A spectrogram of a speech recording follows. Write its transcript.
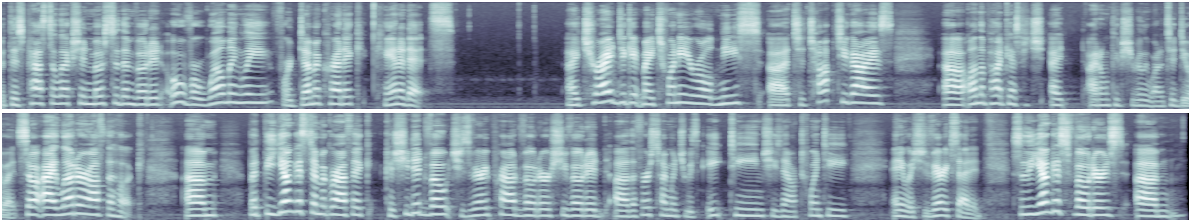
but this past election, most of them voted overwhelmingly for Democratic candidates. I tried to get my 20 year old niece uh, to talk to you guys uh, on the podcast, but she, I, I don't think she really wanted to do it. So I let her off the hook. Um, but the youngest demographic, because she did vote, she's a very proud voter. She voted uh, the first time when she was 18. She's now 20. Anyway, she's very excited. So the youngest voters um,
